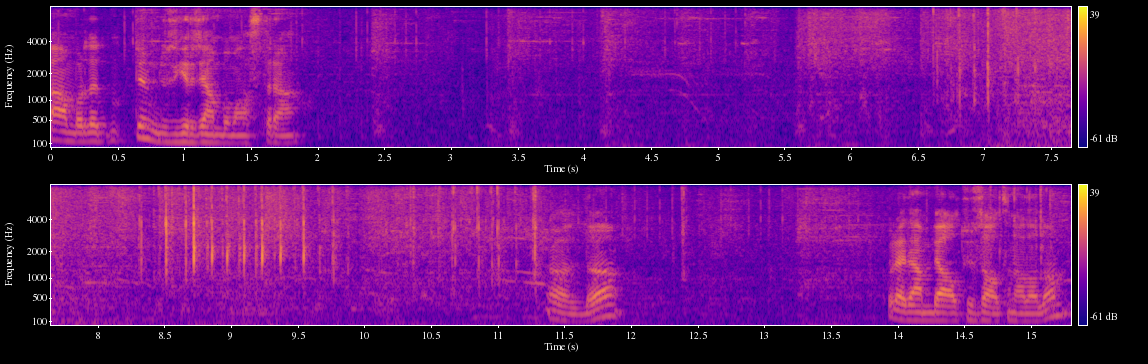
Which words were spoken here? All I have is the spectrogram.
Ben burada dümdüz gireceğim bu master'a. Öldü. Kuleden bir 600 altın alalım.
